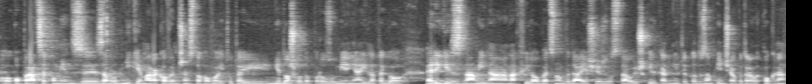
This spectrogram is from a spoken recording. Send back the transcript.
o, o pracę pomiędzy zawodnikiem a Rakowem Częstochowo i tutaj nie doszło do porozumienia i dlatego Erik jest z nami. Na, na chwilę obecną wydaje się, że zostało już kilka dni tylko do zamknięcia okna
